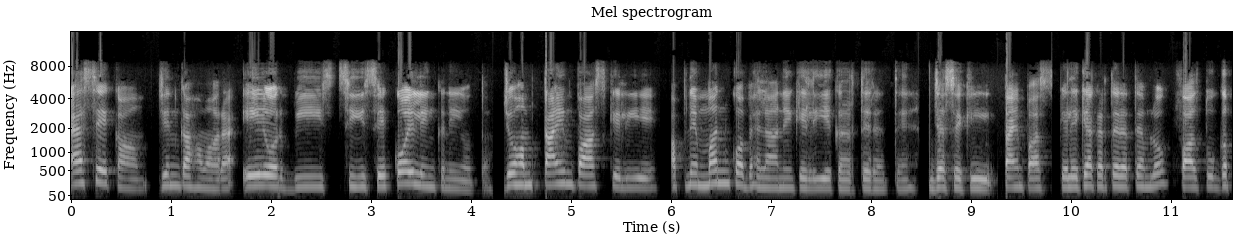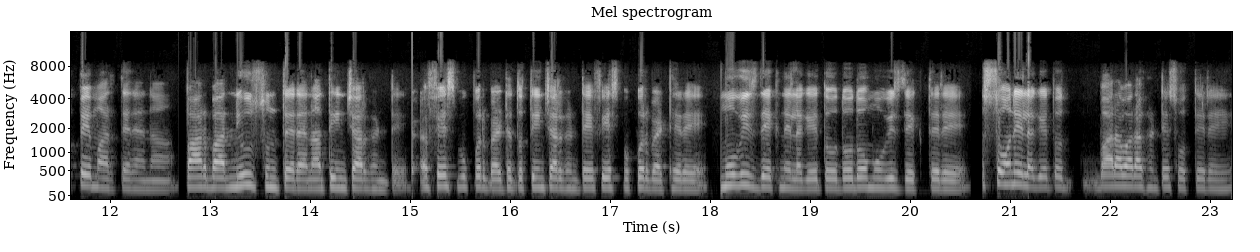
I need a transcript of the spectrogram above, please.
ऐसे काम जिनका हमारा ए और बी सी से कोई लिंक नहीं होता, जो हम टाइम पास के लिए, अपने मन को बहलाने के लिए करते रहते हैं। जैसे कि टाइम पास के लिए क्या करते रहते हैं हम लोग? फालतू गप्पे मारते रहना बार बार न्यूज़ सुनते रहना तीन चार घंटे। फेसबुक पर बैठे तो तीन चार घंटे फेसबुक पर बैठे रहे। मूवीज़ देखने लगे तो दो दो मूवीज़ देखते रहे। सोने लगे तो बारह बारह घंटे सोते रहे।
